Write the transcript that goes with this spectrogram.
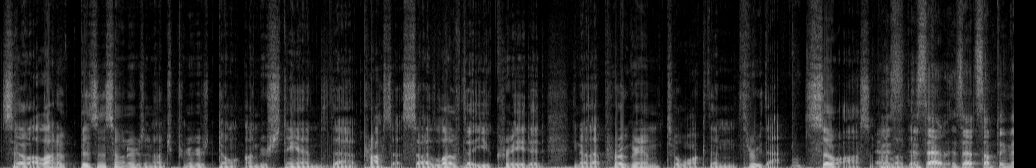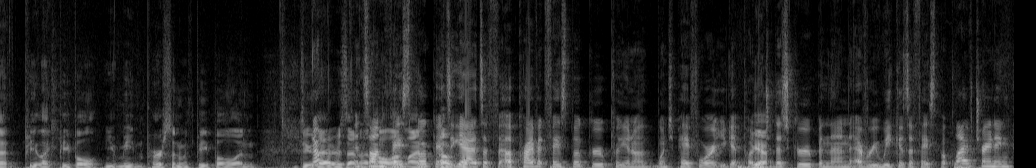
So, a lot of business owners and entrepreneurs don't understand that process. So, I love that you created, you know, that program to walk them through that. So awesome! And I is, love that. Is that is that something that like people you meet in person with people and do that, or is that it's on Facebook? Online? It's, oh, yeah, cool. it's a, a, private Facebook group. You know, once you pay for it, you get put yeah. into this group, and then every week is a Facebook Live training,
